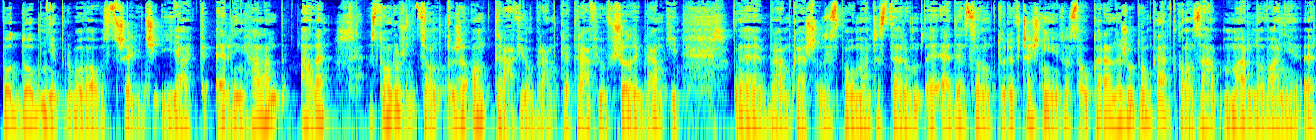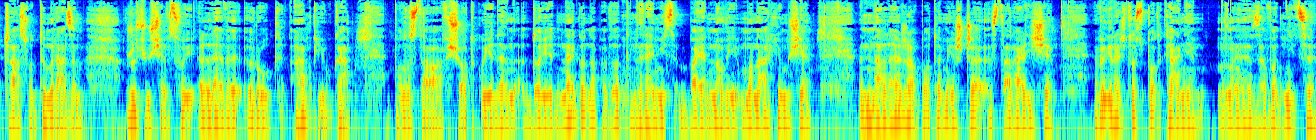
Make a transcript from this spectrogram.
podobnie próbował strzelić jak Erling Haaland, ale z tą różnicą, że on trafił w bramkę. Trafił w środek bramki y, bramkarz zespołu Manchesteru Ederson, który wcześniej został ukarany żółtą kartką za marnowanie czasu. Tym razem rzucił się w swój lewy róg, a piłka pozostała w środku. Jeden do jednego. Na pewno ten remis Bayernowi Monachium się należał. Potem jeszcze starali się wygrać to spotkanie e, zawodnicy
